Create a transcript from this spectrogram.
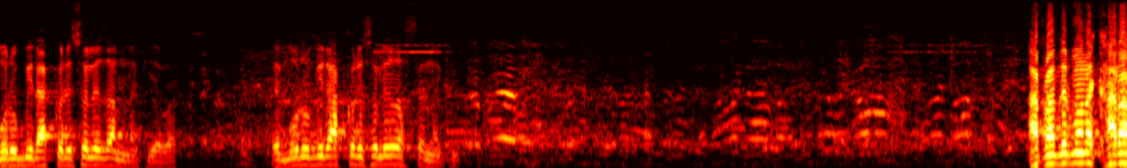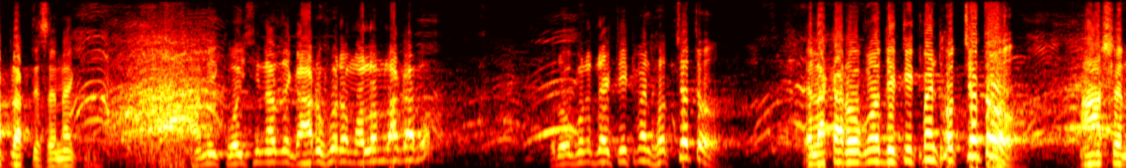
মুরব্বী রাগ করে চলে যান নাকি আবার? এ মুরব্বী রাগ করে চলে যাচ্ছে নাকি? আপনাদের মনে খারাপ লাগতেছে নাকি? আমি কইছি না যে গার উপরে মলম লাগাবো। রোগ অনুযায়ী ট্রিটমেন্ট হচ্ছে তো? এলাকার রোগ অনুযায়ী ট্রিটমেন্ট হচ্ছে তো? আসেন,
